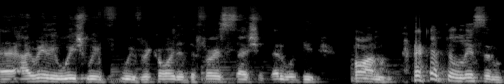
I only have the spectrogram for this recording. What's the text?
uh, I really wish we've we've recorded the first session. That would be fun to listen.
